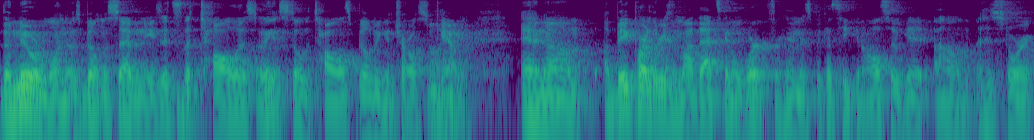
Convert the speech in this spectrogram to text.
the newer one that was built in the 70s it's the tallest i think it's still the tallest building in charleston Oh, yeah. county and um, a big part of the reason why that's going to work for him is because he can also get um, a historic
